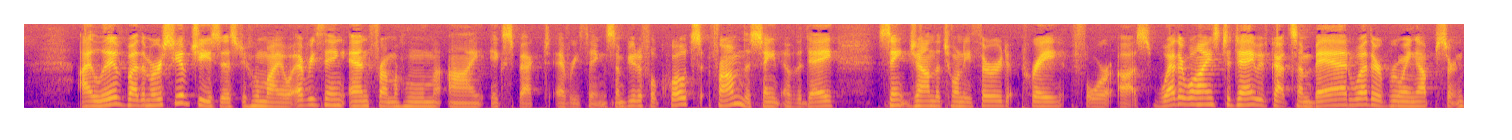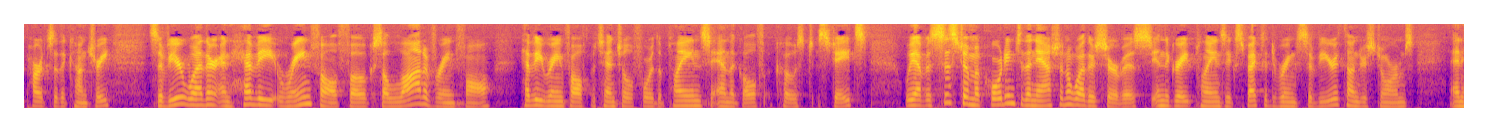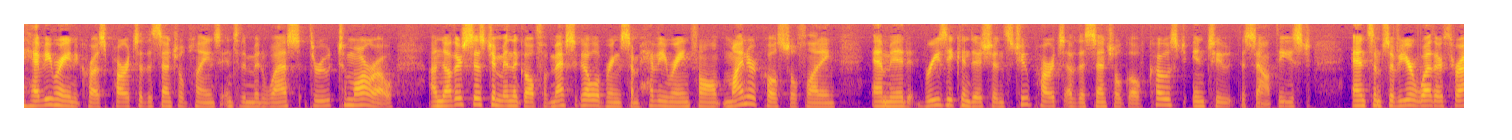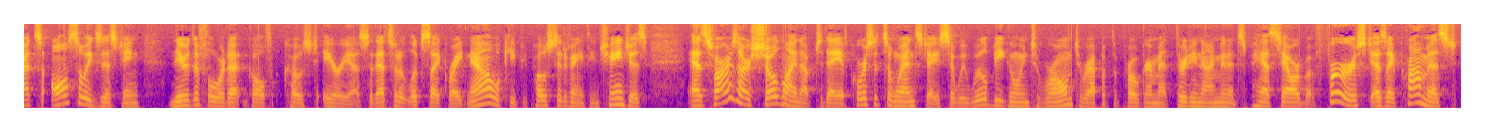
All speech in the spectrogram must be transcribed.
I live by the mercy of Jesus, to whom I owe everything and from whom I expect everything. Some beautiful quotes from the saint of the day, St. John the 23rd, pray for us. Weather wise, today we've got some bad weather brewing up certain parts of the country. Severe weather and heavy rainfall, folks. A lot of rainfall heavy rainfall potential for the plains and the Gulf Coast states. We have a system, according to the National Weather Service, in the Great Plains expected to bring severe thunderstorms and heavy rain across parts of the Central Plains into the Midwest through tomorrow. Another system in the Gulf of Mexico will bring some heavy rainfall, minor coastal flooding, amid breezy conditions to parts of the central Gulf Coast into the southeast and some severe weather threats also existing near the Florida Gulf Coast area. So that's what it looks like right now. We'll keep you posted if anything changes. As far as our show lineup today, of course, it's a Wednesday, so we will be going to Rome to wrap up the program at 39 minutes past hour. But first, as I promised,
